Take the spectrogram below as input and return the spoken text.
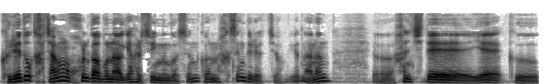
그래도 가장 홀가분하게 할 수 있는 것은 그건 학생들이었죠. 나는 어, 한 시대의 그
